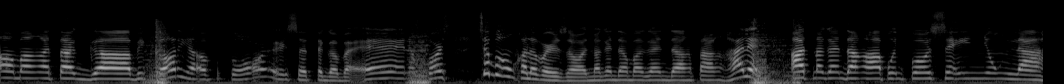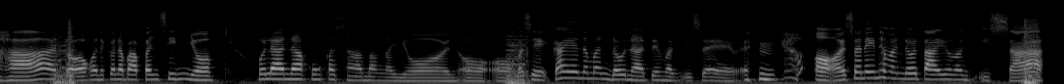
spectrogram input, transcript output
ang mga taga Victoria, of course, at taga Bae, and of course, sa buong Calabarzon. Magandang magandang tanghali at magandang hapon po sa inyong lahat. Oo, kung, kung napapansin nyo, wala na akong kasama ngayon. Oo, kasi kaya naman daw natin mag-isa eh. Oo, sanay naman daw tayo mag-isa.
